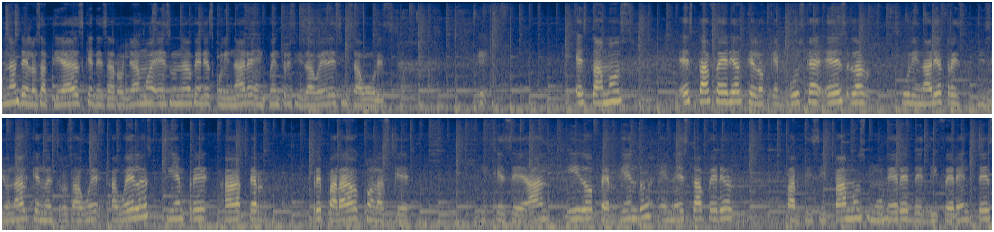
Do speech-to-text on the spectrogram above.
Una de las actividades que desarrollamos es una feria culinaria, encuentros y saberes y sabores. Estamos, esta feria que lo que busca es la culinaria tradicional que nuestras abuelas siempre han preparado con las que que se han ido perdiendo. En esta feria participamos mujeres de diferentes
